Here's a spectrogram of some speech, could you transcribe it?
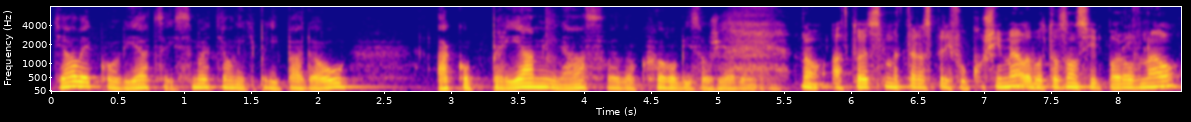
ďaleko viacej smrteľných prípadov ako priamy následok choroby zo žiarenia. No a to sme teraz pri Fukushime, lebo to som si porovnal,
